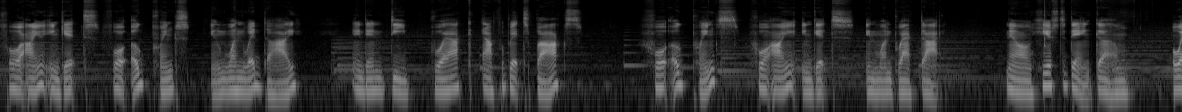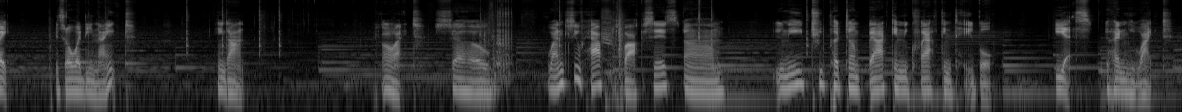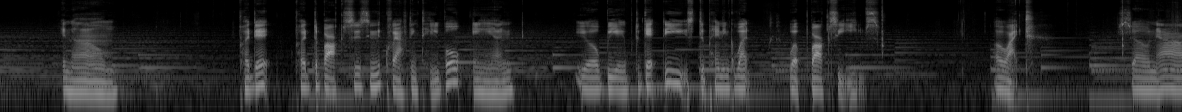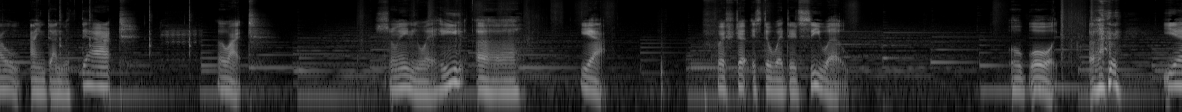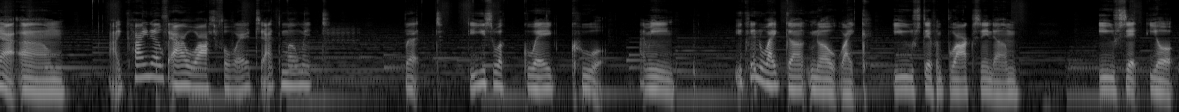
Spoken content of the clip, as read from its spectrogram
Four iron ingots, four oak planks, and one red dye. And then the black alphabet box. Four oak planks, four iron ingots, in one black dye. Now, here's the thing, um, oh wait, it's already night? Hang on. Alright, so, once you have the boxes, um, you need to put them back in the crafting table. Yes, you heard me right. And, um, put it put the boxes in the crafting table and you'll be able to get these depending what what box you use. Alright. So now I'm done with that. Alright. So anyway, uh yeah. First up is the weathered zero. Oh boy. yeah, um, I kind of at a loss for words at the moment, but these look way cool. I mean, you can like, uh, you know, like use different blocks and um, use it your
